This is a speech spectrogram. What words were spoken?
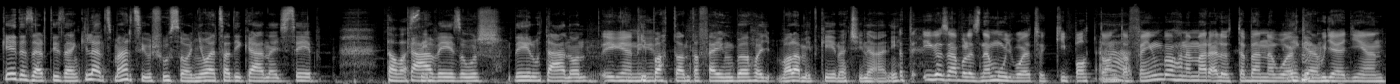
2019. március 28-án egy szép Tavaszi. kávézós délutánon Igen, kipattant a fejünkből, hogy valamit kéne csinálni. Hát igazából ez nem úgy volt, hogy kipattant Hát. a fejünkből, hanem már előtte benne voltunk, Igen. ugye egy ilyen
